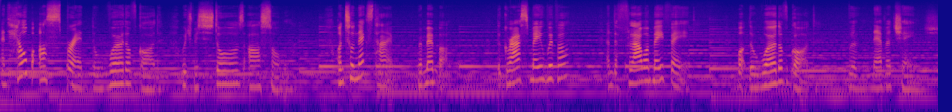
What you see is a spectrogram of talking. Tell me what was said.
and help us spread the word of God, which restores our soul. Until next time, remember the grass may wither and the flower may fade, but the word of God will never change.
